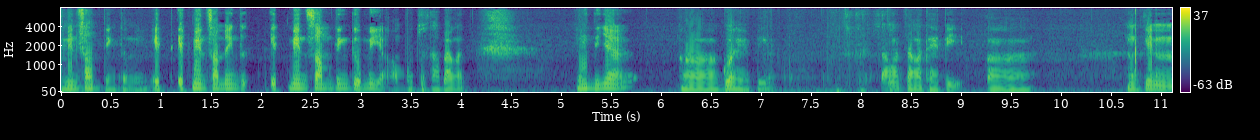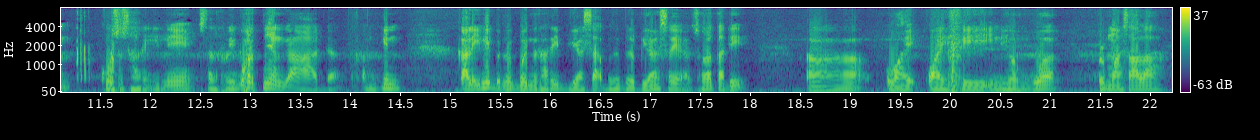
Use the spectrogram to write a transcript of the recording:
means something to me. It it means something to, it means something to me. Ya ampun susah banget. Intinya gue happy. Sangat sangat happy. Eh, mungkin khusus hari ini self rewardnya nggak ada. Mungkin kali ini bener-bener hari biasa bener-bener biasa ya. Soalnya tadi eh, wi wifi IndiHome gue bermasalah.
